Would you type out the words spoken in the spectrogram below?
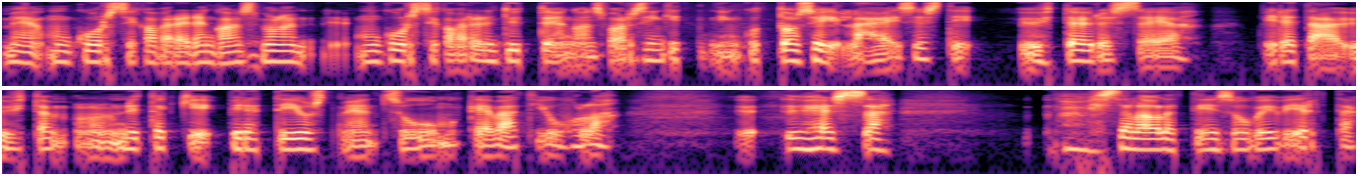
me, mun kurssikavereiden kanssa. Me olen mun kurssikavereiden tyttöjen kanssa varsinkin niin kuin tosi läheisesti yhteydessä ja pidetään yhtä. Nytkin pidettiin just meidän Zoom-kevätjuhla yhdessä, missä laulettiin suvivirttä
